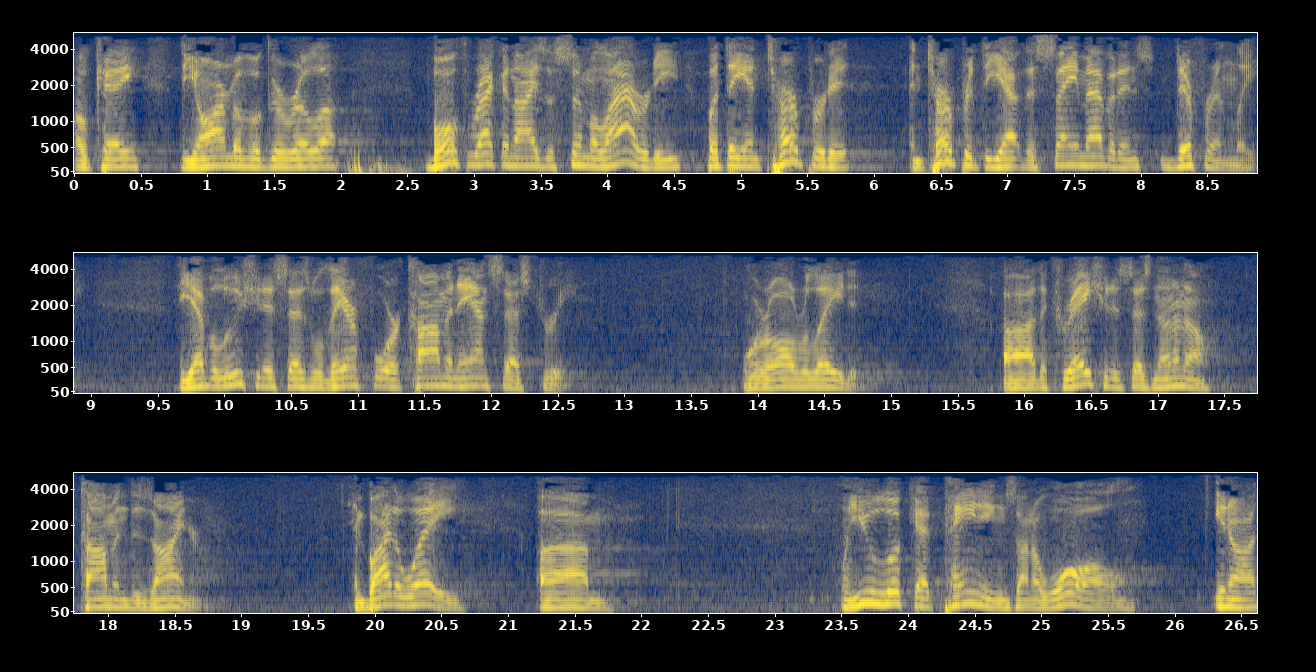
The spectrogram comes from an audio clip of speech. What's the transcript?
okay, the arm of a gorilla. Both recognize a similarity, but they interpret it, interpret the, the same evidence differently. The evolutionist says, well, therefore, common ancestry. We're all related. Uh, the creationist says, no, no, no, common designer. And by the way, um, when you look at paintings on a wall, you know,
